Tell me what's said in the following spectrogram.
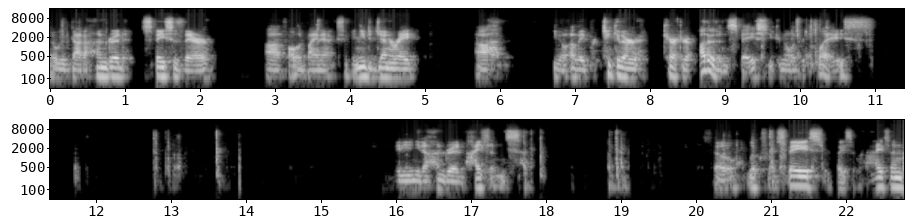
So we've got 100 spaces there, uh, followed by an X. If you need to generate, uh, you know, of a particular character other than space, you can always replace maybe you need 100 hyphens. So look for a space, replace it with a hyphen.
